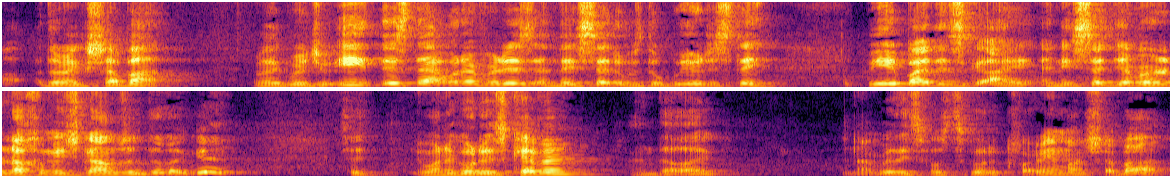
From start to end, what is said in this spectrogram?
uh, during Shabbat. We're like, where'd you eat? This, that, whatever it is. And they said it was the weirdest thing. We ate by this guy, and he said, you ever heard of Nachum Ish Gamzu? They're like, yeah. He said, you want to go to his kever? And they're like, you're not really supposed to go to kevarim on Shabbat.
